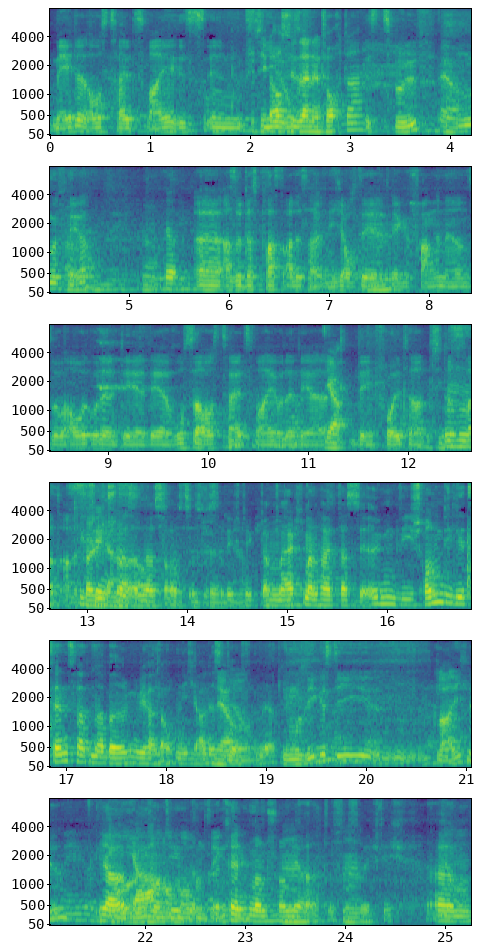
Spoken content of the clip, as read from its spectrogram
Mädel aus Teil 2 ist in Sieht aus wie seine Tochter. ist zwölf ungefähr. Ja. Äh, also das passt alles halt nicht. Auch der, der Gefangene und so oder der, der Russe aus Teil 2 oder der, Ja. der ihn foltert. Das hat alles Die sehen schon anders aus das ist Film, richtig. Da merkt man halt, dass sie irgendwie schon die Lizenz hatten, aber irgendwie halt auch nicht alles Ja. durften. Ja, Die Musik ist die gleiche. ja, Ja. die kennt man schon, ja, das ist richtig. Ähm,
